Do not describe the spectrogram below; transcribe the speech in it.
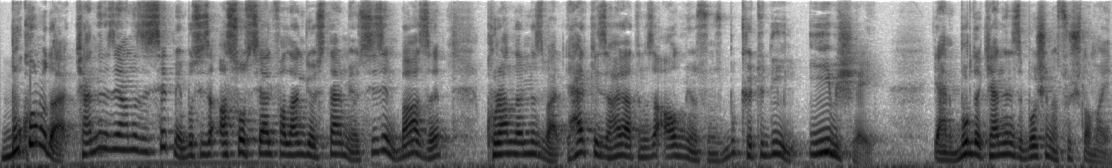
Bu konuda kendinizi yalnız hissetmeyin. Bu sizi asosyal falan göstermiyor. Sizin bazı kurallarınız var. Herkesi hayatınıza almıyorsunuz. Bu kötü değil, iyi bir şey. Yani burada kendinizi boşuna suçlamayın.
